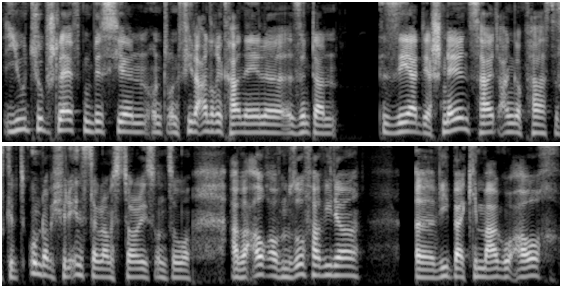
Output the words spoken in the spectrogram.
YouTube schläft ein bisschen und, und viele andere Kanäle sind dann sehr der schnellen Zeit angepasst. Es gibt unglaublich viele Instagram-Stories und so, aber auch auf dem Sofa wieder, äh, wie bei Kimago auch,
